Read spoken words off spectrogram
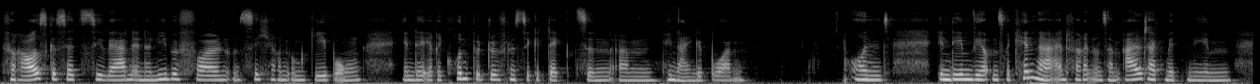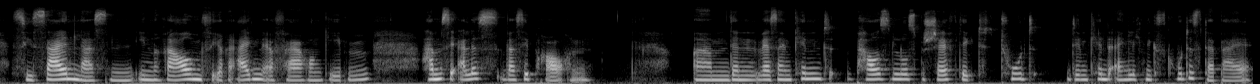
vorausgesetzt sie werden in einer liebevollen und sicheren Umgebung, in der ihre Grundbedürfnisse gedeckt sind, ähm, hineingeboren. Und indem wir unsere Kinder einfach in unserem Alltag mitnehmen, sie sein lassen, ihnen Raum für ihre eigene Erfahrung geben, haben sie alles, was sie brauchen. Ähm, denn wer sein Kind pausenlos beschäftigt, tut dem Kind eigentlich nichts Gutes dabei.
